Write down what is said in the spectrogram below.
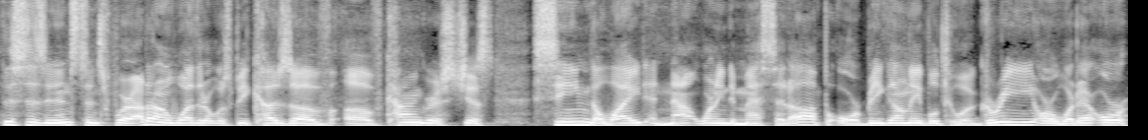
this is an instance where I don't know whether it was because of of Congress just seeing the light and not wanting to mess it up, or being unable to agree, or whatever, or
